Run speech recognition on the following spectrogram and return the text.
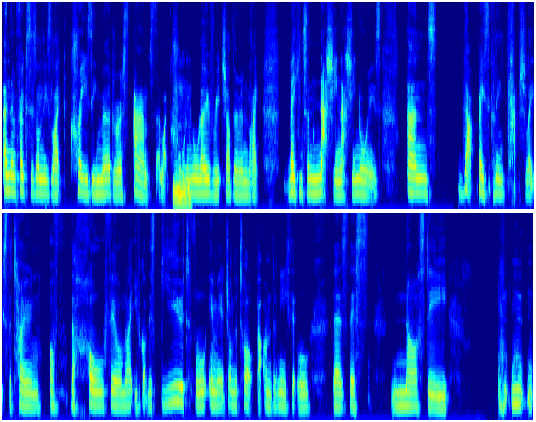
and then focuses on these like crazy murderous ants that are like crawling all over each other and like making some nashy nashy noise, and that basically encapsulates the tone of the whole film. Like you've got this beautiful image on the top, but underneath it all, there's this nasty, n-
